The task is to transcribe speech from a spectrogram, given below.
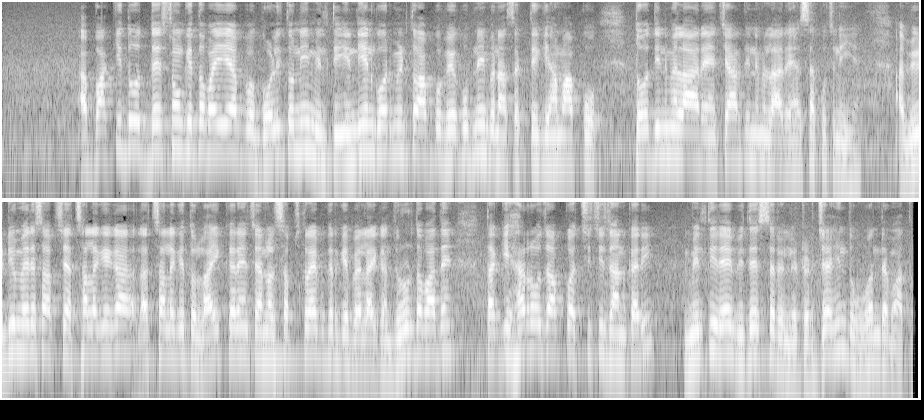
अब बाकी दो देशों की तो भाई अब गोली तो नहीं मिलती। इंडियन गवर्नमेंट तो आपको बेवकूफ़ नहीं बना सकती कि हम आपको दो दिन में ला रहे हैं, चार दिन में ला रहे हैं, ऐसा कुछ नहीं है। अब वीडियो मेरे हिसाब से अच्छा लगेगा अच्छा लगे तो लाइक करें चैनल सब्सक्राइब करके बेलाइकन ज़रूर दबा दें, ताकि हर रोज़ आपको अच्छी अच्छी जानकारी मिलती रहे विदेश से रिलेटेड जय हिंद, वंदे मातरम।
